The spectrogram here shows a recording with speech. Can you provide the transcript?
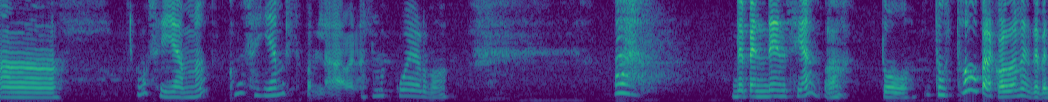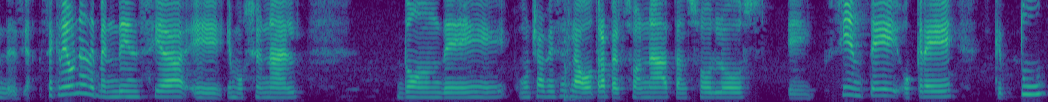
Ah, ¿Cómo se llama? ¿Cómo se llama esta palabra? No me acuerdo. Ah, dependencia. Ah, todo, todo, para acordarme de dependencia. Se crea una dependencia eh, emocional donde muchas veces la otra persona tan solo eh, siente o cree que tú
